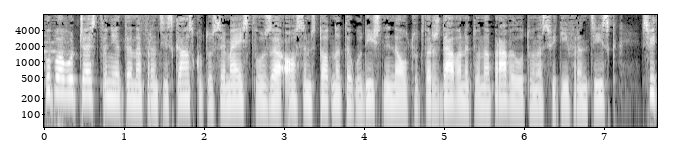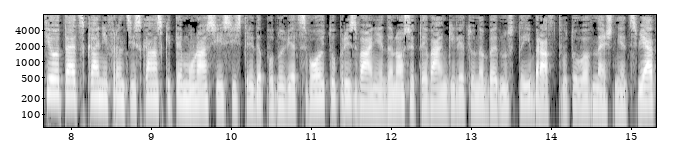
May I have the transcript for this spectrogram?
По повод честванията на францисканското семейство за 800-та годишнина от утвърждаването на правилото на Свети Франциск – Свети отец кани францисканските монаси и сестри да подновят своето призвание да носят Евангелието на бедността и братството в днешният свят.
